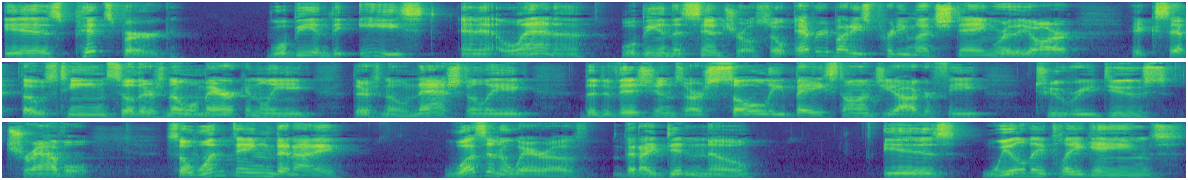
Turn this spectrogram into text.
is Pittsburgh will be in the East and Atlanta will be in the Central. So everybody's pretty much staying where they are except those teams. So there's no American League, there's no National League. The divisions are solely based on geography to reduce travel. So, one thing that I wasn't aware of, that I didn't know, is will they play games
